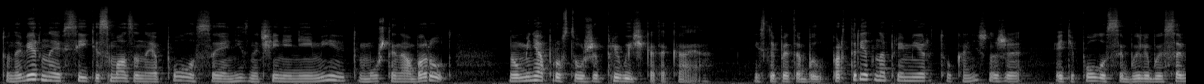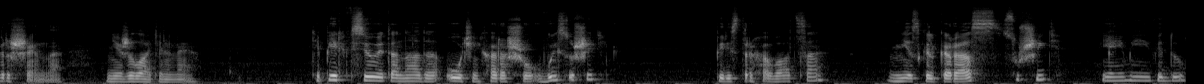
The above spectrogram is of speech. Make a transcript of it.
то, наверное, все эти смазанные полосы, они значения не имеют, может и наоборот. Но у меня просто уже привычка такая. Если бы это был портрет, например, то, конечно же, эти полосы были бы совершенно нежелательные. Теперь все это надо очень хорошо высушить, перестраховаться, несколько раз сушить, я имею в виду,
